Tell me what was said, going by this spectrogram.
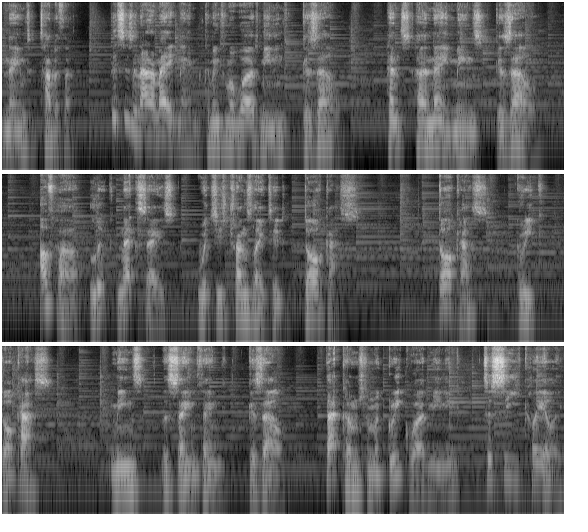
named Tabitha. This is an Aramaic name coming from a word meaning gazelle, hence her name means gazelle. Of her, Luke next says, which is translated Dorcas. Dorcas, Greek Dorcas, means the same thing, gazelle. That comes from a Greek word meaning to see clearly,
